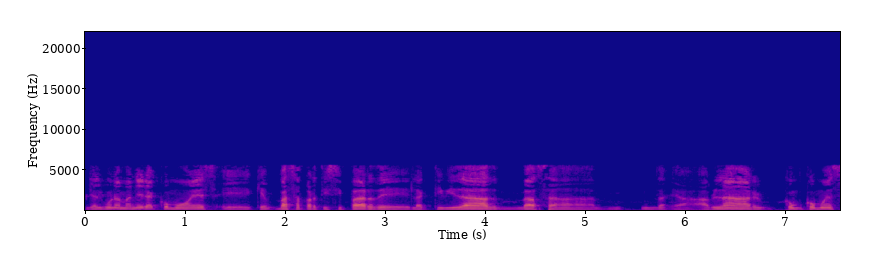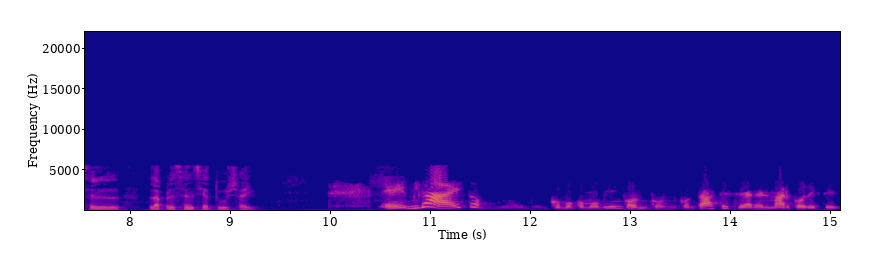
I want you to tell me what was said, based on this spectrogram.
de alguna manera cómo es eh, que vas a participar de la actividad, vas a, hablar, cómo, cómo es el, la presencia tuya ahí. Eh, mira, esto, como como bien con- con- contaste, se da en el marco de este,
